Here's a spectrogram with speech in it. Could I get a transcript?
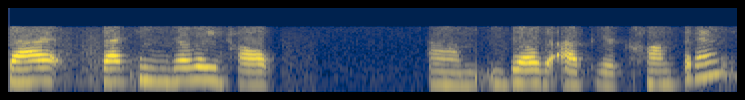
that that can really help um, build up your confidence.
